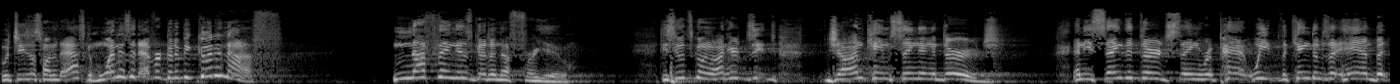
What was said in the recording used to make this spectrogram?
what Jesus wanted to ask him. When is it ever going to be good enough? Nothing is good enough for you. Do you see what's going on here? John came singing a dirge. And he sang the dirge, saying, Repent, weep, the kingdom's at hand, but,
